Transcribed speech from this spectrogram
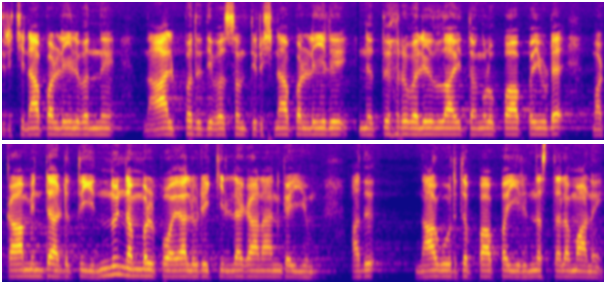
തിരുച്ചിനാപ്പള്ളിയിൽ വന്ന് നാൽപ്പത് ദിവസം തിരുച്ചിനാപ്പള്ളിയിൽ നെത്തുഹർ വലിയുള്ളായി തങ്ങളുപ്പാപ്പയുടെ മക്കാമിന്റെ അടുത്ത് ഇന്നും നമ്മൾ പോയാൽ ഒരു കില്ല കാണാൻ കഴിയും. അത് നാഗൂർത്തപ്പാപ്പ ഇരുന്ന സ്ഥലമാണ്.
